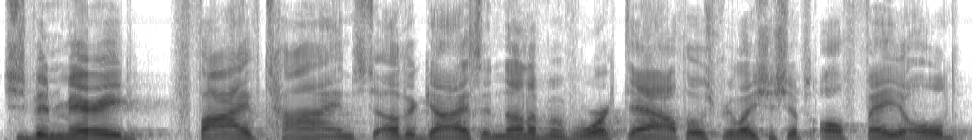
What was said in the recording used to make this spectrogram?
She's been married five times to other guys, and none of them have worked out. Those relationships all failed.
